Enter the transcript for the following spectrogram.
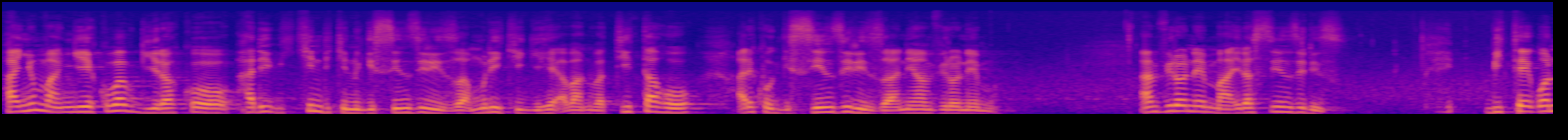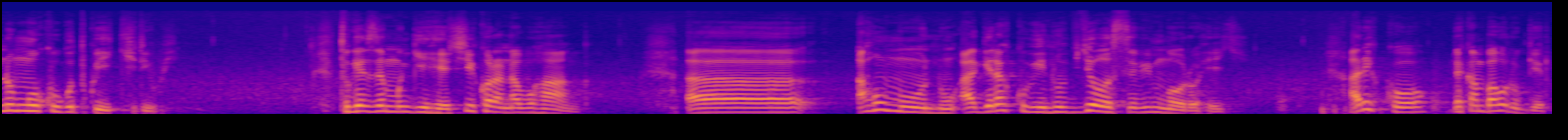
Hanyuma ngiye kubabwira ko hari ikindi kintu gisinziriza muri iki gihe abantu batitaho ariko gisinziriza ni environema environema irasinziriza. Biterwa n'umwuka ugutwikiriwe. Tugeze mu gihe cy'ikoranabuhanga. Ah, aho umuntu agera ku bintu byose bimworoheye. Ariko reka mbaho urugero.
